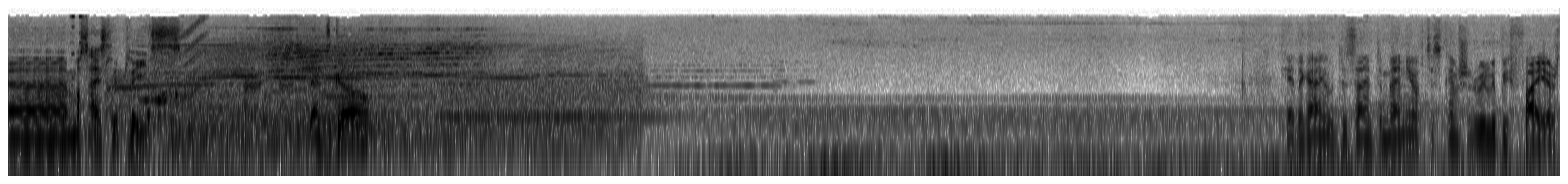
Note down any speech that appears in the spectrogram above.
Uh, Mos Eisley, please. Let's go. Okay, the guy who designed the menu of this game should really be fired.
